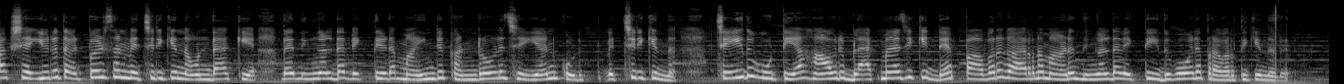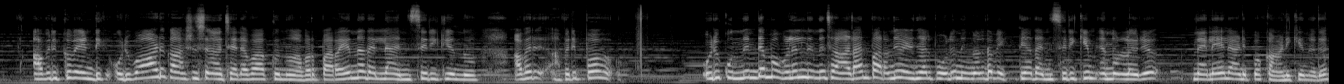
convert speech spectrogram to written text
പക്ഷേ ഈ ഒരു തേർഡ് പേഴ്സൺ വെച്ചിരിക്കുന്ന ഉണ്ടാക്കിയ അതായത് നിങ്ങളുടെ വ്യക്തിയുടെ മൈൻഡ് കൺട്രോൾ ചെയ്യാൻ കൊടു വെച്ചിരിക്കുന്ന ചെയ്തു കൂട്ടിയ ആ ഒരു ബ്ലാക്ക് മാജിക്കിന്റെ പവർ കാരണമാണ് നിങ്ങളുടെ വ്യക്തി ഇതുപോലെ പ്രവർത്തിക്കുന്നത്. അവർക്ക് വേണ്ടി ഒരുപാട് കാശ് ചിലവാക്കുന്നു. അവർ പറയുന്നതെല്ലാം അനുസരിക്കുന്നു. അവർ അവരിപ്പോൾ ഒരു കുന്നിന്റെ മുകളിൽ നിന്ന് ചാടാൻ പറഞ്ഞു കഴിഞ്ഞാൽ പോലും നിങ്ങളുടെ വ്യക്തി അതനുസരിക്കും എന്നുള്ളൊരു നിലയിലാണ് ഇപ്പോൾ കാണിക്കുന്നത്.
